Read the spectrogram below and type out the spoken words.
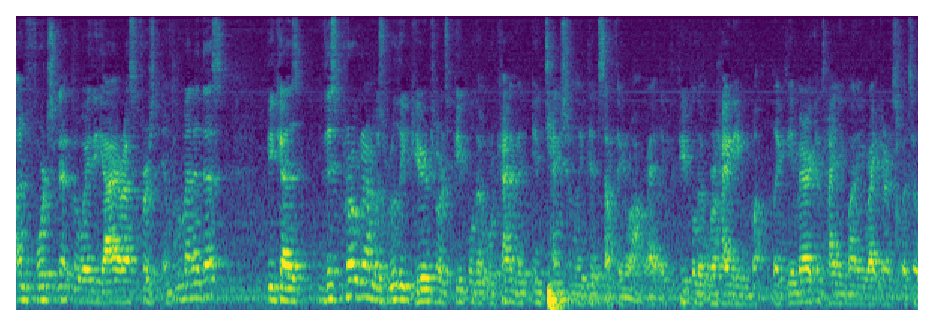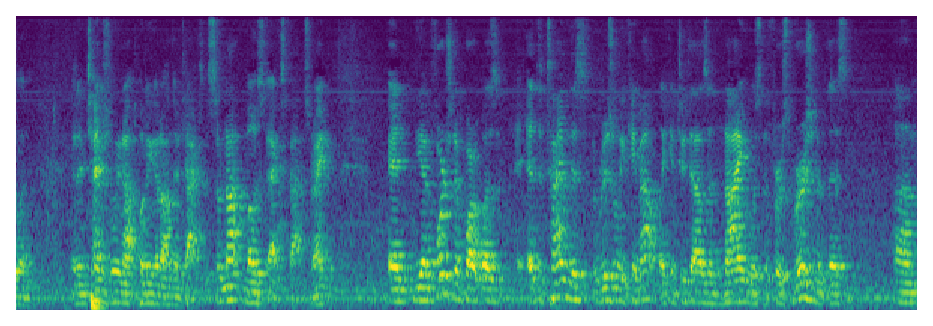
unfortunate the way the IRS first implemented this, because this program was really geared towards people that were kind of intentionally did something wrong, right? Like the people that were hiding, like the Americans hiding money right here in Switzerland and intentionally not putting it on their taxes. So not most expats, right? And the unfortunate part was, at the time this originally came out, like in two thousand nine was the first version of this, um,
